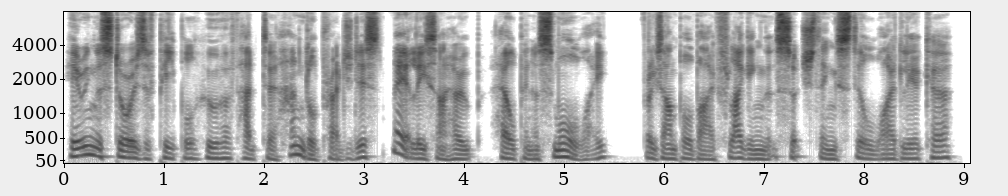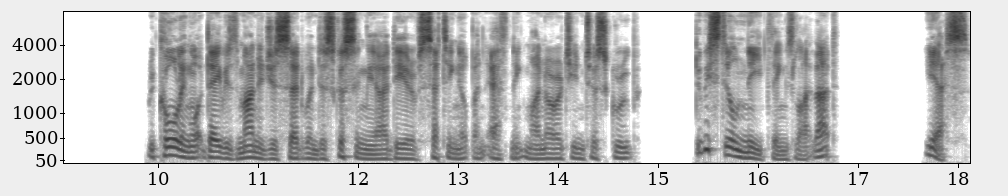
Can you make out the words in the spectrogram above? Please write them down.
hearing the stories of people who have had to handle prejudice may at least, I hope, help in a small way, for example, by flagging that such things still widely occur. Recalling what David's manager said when discussing the idea of setting up an ethnic minority interest group, do we still need things like that? Yes,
